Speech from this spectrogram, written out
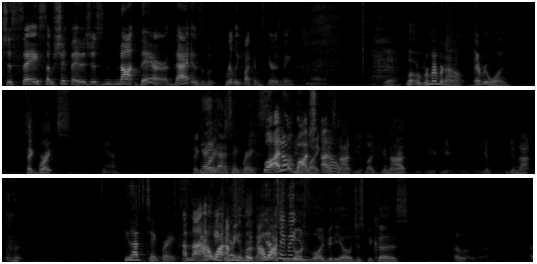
to say some shit that is just not there. That is what really fucking scares me. Yeah. But remember now, everyone, take breaks. Yeah. Take yeah, breaks. you gotta take breaks. Well, I don't You- watch. Like, I it's don't. not you, like you're not. You, you, you, you're not. you have to take breaks. I'm not. I don't. can't Watch, I mean, look, I You have watched to the take George. Floyd video just because. Uh, uh,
